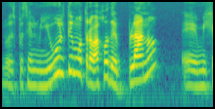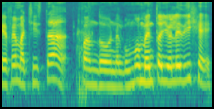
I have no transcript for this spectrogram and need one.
Luego después en mi último trabajo de plano, eh, mi jefe machista, cuando en algún momento yo le dije,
